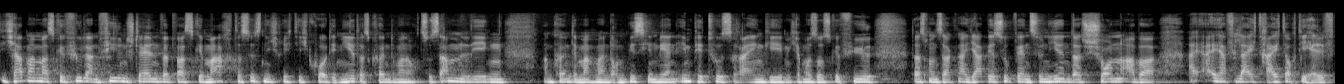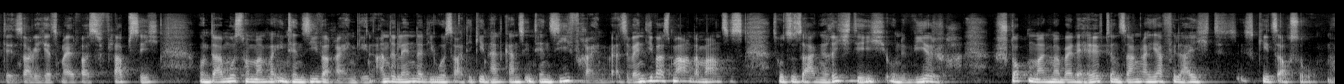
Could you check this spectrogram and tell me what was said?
ich habe manchmal das Gefühl, an vielen Stellen wird was gemacht, das ist nicht richtig koordiniert, das könnte man auch zusammenlegen. Man könnte manchmal noch ein bisschen mehr einen Impetus reingeben. Ich habe mal so das Gefühl, dass man sagt, na ja, wir subventionieren das schon, aber ah, ja, vielleicht reicht auch die Hälfte, sage ich jetzt mal etwas flapsig. Und da muss man manchmal intensiver reingehen. Andere Länder, die USA, die gehen halt ganz intensiv rein. Also wenn die was machen, dann machen sie es sozusagen richtig und wir stoppen manchmal bei der Hälfte und sagen, na ja, vielleicht geht es auch so. Ne?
